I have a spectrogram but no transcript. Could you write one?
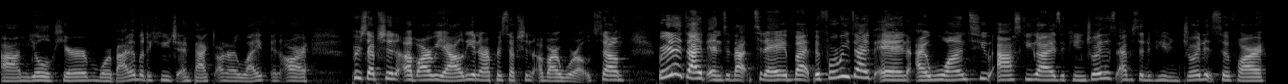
um, you'll hear more about it, but a huge impact on our life and our perception of our reality and our perception of our world. So, we're going to dive into that today. But before we dive in, I want to ask you guys if you enjoyed this episode, if you enjoyed it so far,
